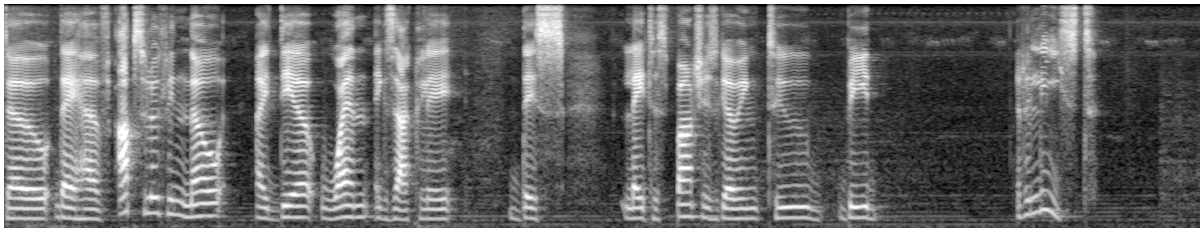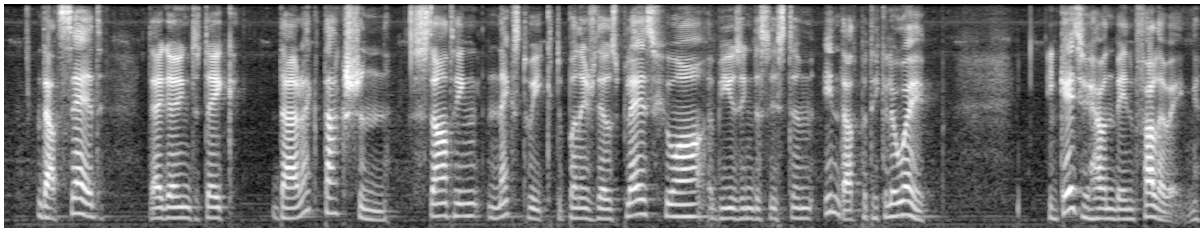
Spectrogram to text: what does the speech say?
though they have absolutely no idea when exactly this latest patch is going to be released. That said, they're going to take direct action starting next week to punish those players who are abusing the system in that particular way. In case you haven't been following,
